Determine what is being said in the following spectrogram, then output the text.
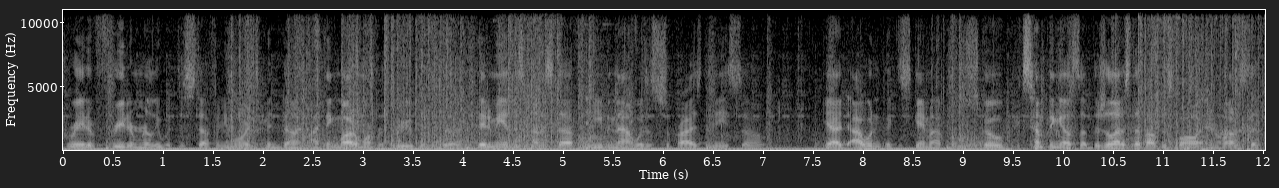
creative freedom really with this stuff anymore. It's been done. I think Modern Warfare 3 was the epitome of this kind of stuff, and even that was a surprise to me, so yeah, I wouldn't pick this game up. Just go pick something else up. There's a lot of stuff out this fall and a lot of stuff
